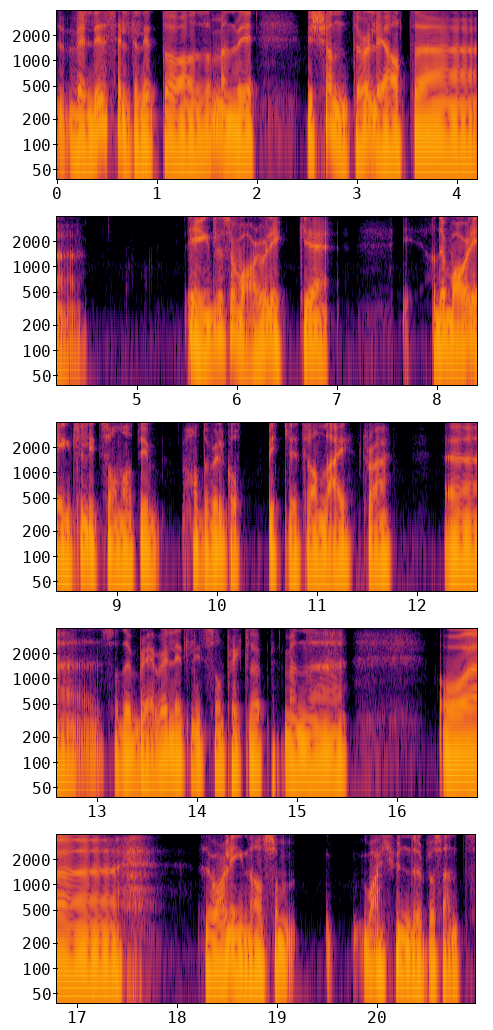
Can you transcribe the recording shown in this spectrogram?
veldig selvtillit. Og, sånn, men vi, vi, skjønte vel det at uh, Egentlig så var det vel ikke Det var vel egentlig litt sånn at vi hadde vel gått bitte litt lei, tror jeg. Uh, så det ble vel litt, litt sånn prikkløp. Men uh, Og det var vel ingen av oss som var 100%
